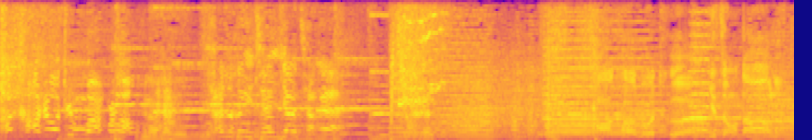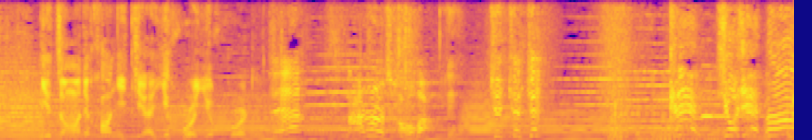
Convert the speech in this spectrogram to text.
还卡上我挺玩不了。Una locura. 还是和以前一样强哎！卡卡罗特，你长大了，你长得好，你姐一伙儿一伙儿的。哎，拿着吵吧，哎，去去去！小心啊！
